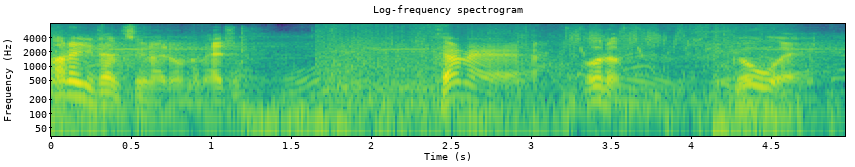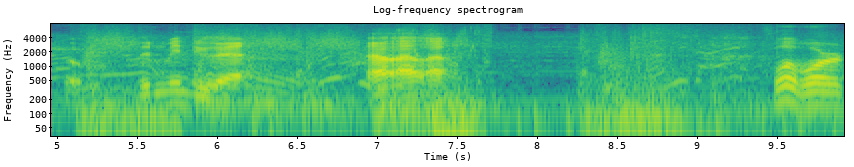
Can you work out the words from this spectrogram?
Not anytime soon, I don't imagine. Come here! Oh no. Go away. Oh, didn't mean to do that. Ow, ow, ow. Floorboard.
